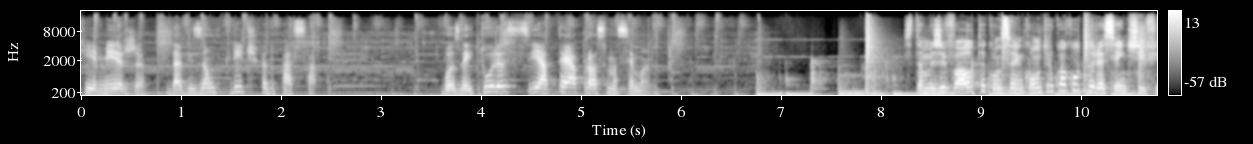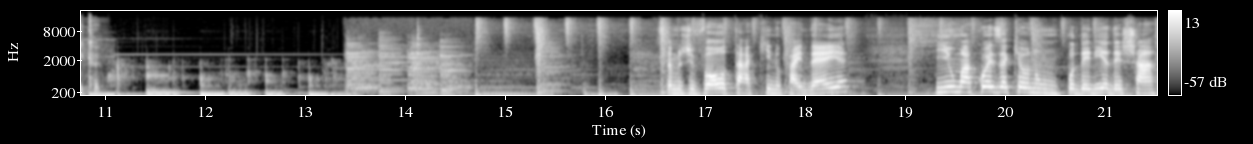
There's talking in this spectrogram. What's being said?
que emerja da visão crítica do passado. Boas leituras e até a próxima semana. Estamos de volta com seu encontro com a cultura científica. Estamos de volta aqui no Paideia. E uma coisa que eu não poderia deixar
